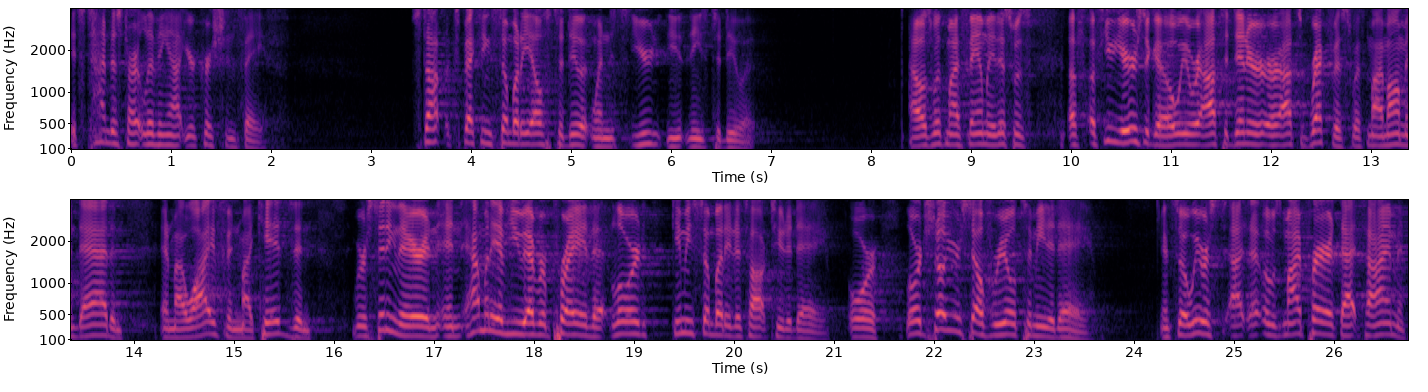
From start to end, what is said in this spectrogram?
it's time to start living out your Christian faith. Stop expecting somebody else to do it when it's you that needs to do it. I was with my family. This was a, a, few years ago. We were out to dinner or out to breakfast with my mom and dad and, and my wife and my kids. And we were sitting there. And, and how many of you ever pray that, Lord, give me somebody to talk to today? Or, Lord, show yourself real to me today? And so we were, it was my prayer at that time. And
